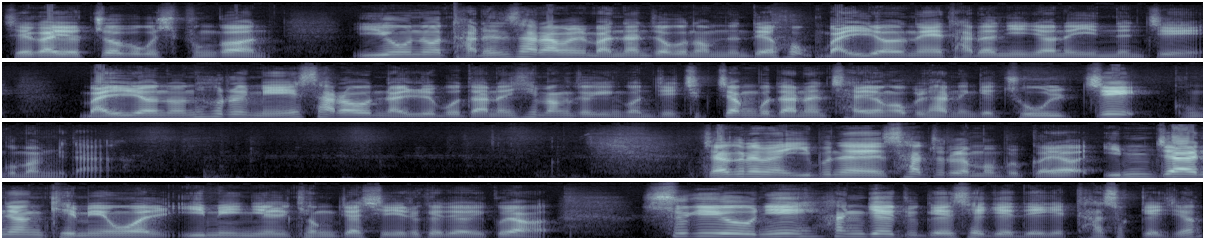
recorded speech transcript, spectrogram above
제가 여쭤보고 싶은 건 이혼 후 다른 사람을 만난 적은 없는데 혹 말년에 다른 인연은 있는지 말년은 흐름이 살아온 날들보다는 희망적인 건지 직장보다는 자영업을 하는 게 좋을지 궁금합니다. 자 그러면 이분의 사주를 한번 볼까요? 임자년 개미월 이민일 경자시 이렇게 되어 있고요. 수기운이 한 개, 두 개, 세 개, 네 개, 다섯 개죠.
